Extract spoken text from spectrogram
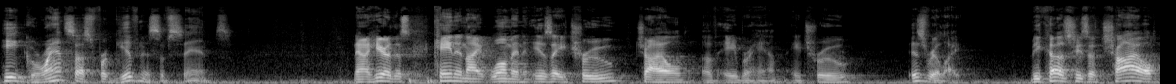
He grants us forgiveness of sins. Now, here, this Canaanite woman is a true child of Abraham, a true Israelite, because she's a child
